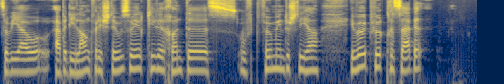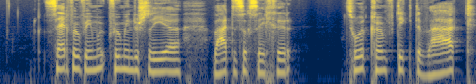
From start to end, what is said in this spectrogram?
Sowie auch eben die langfristigen Auswirkungen könnten es auf die Filmindustrie haben. Ich würde wirklich sagen, sehr viele Film Filmindustrien werden sich sicher zukünftig den Weg,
